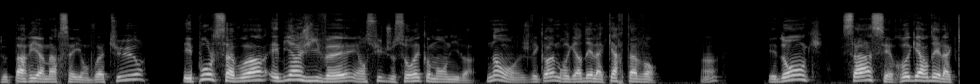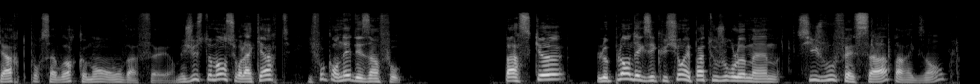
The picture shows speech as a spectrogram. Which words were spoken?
de Paris à Marseille en voiture, et pour le savoir, eh bien j'y vais, et ensuite je saurai comment on y va. Non, je vais quand même regarder la carte avant. Hein. Et donc, ça, c'est regarder la carte pour savoir comment on va faire. Mais justement, sur la carte, il faut qu'on ait des infos. Parce que le plan d'exécution n'est pas toujours le même. Si je vous fais ça, par exemple,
